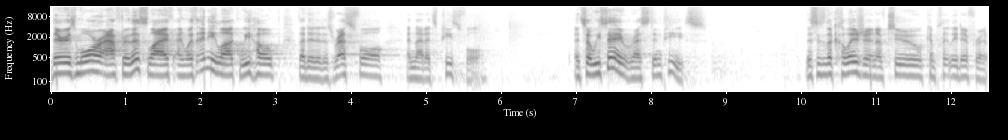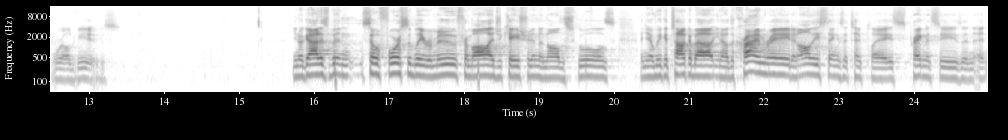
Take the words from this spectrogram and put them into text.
There is more after this life, and with any luck, we hope that it is restful and that it's peaceful. And so we say, rest in peace. This is the collision of two completely different worldviews. You know, God has been so forcibly removed from all education and all the schools. And, you know, we could talk about, you know, the crime rate and all these things that take place, pregnancies and, and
